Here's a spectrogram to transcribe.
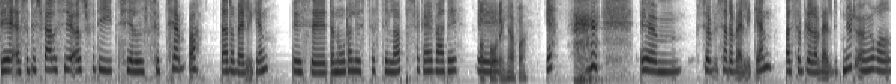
Det, altså, det er svært at sige, også fordi til september, der er der valg igen. Hvis øh, der er nogen, der har lyst til at stille op, så gør I bare det. Opfordring herfra. Ja. øhm, så, så er der valg igen, og så bliver der valgt et nyt ungeråd.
